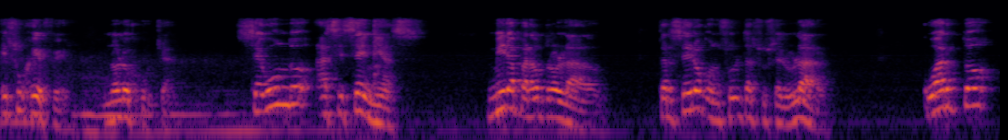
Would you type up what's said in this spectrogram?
es su jefe, no lo escucha. Segundo, hace señas, mira para otro lado. Tercero, consulta su celular. Cuarto,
